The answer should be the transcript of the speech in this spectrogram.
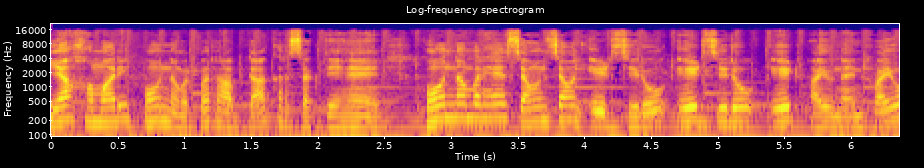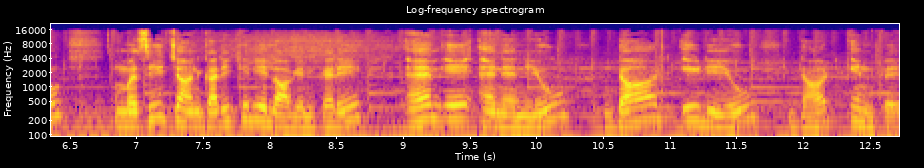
या हमारे फ़ोन नंबर पर रबता कर सकते हैं। फ़ोन नंबर है seven seven eight zero eight zero eight five nine five. मजीद जानकारी के लिए लॉगिन करें M A N N U dot E D U dot in पे।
